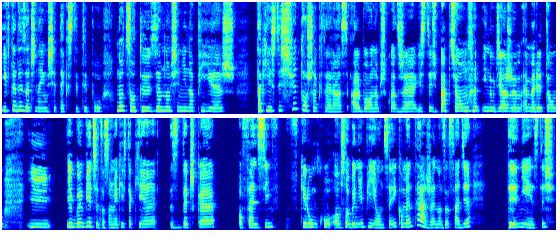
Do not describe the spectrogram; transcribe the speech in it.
I wtedy zaczynają się teksty typu: No co ty, ze mną się nie napijesz, taki jesteś świętoszek teraz, albo na przykład, że jesteś babcią i nudziarzem, emerytą i jakby wiecie, to są jakieś takie zdeczkę ofensyw w kierunku osoby niepijącej komentarze na zasadzie ty nie jesteś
